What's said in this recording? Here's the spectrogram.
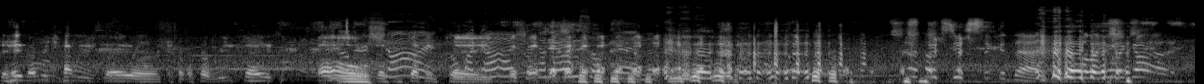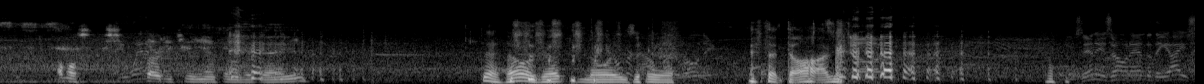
Dave, every time you say or, or we say, oh, Another that's the shot! Oh my gosh, I gotta do something. I was just thinking that. I'm like, oh my god. Almost 32 minutes into the game. the hell is that noise? Yeah. It's a dog. He's in his own end of the ice.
